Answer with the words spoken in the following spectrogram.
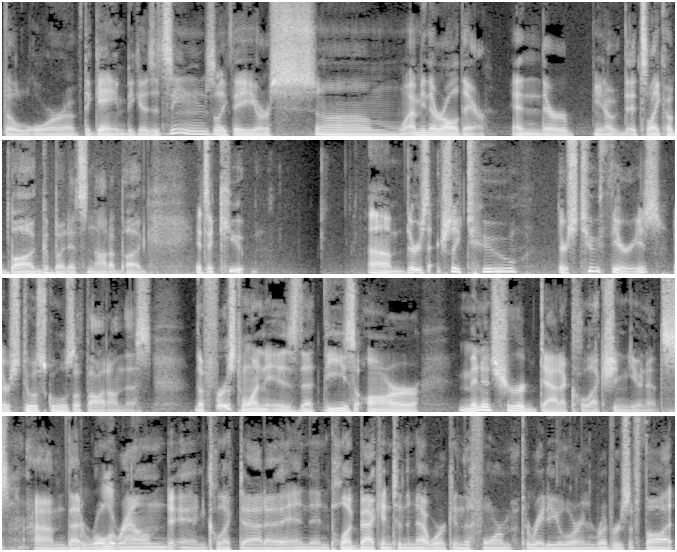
the lore of the game because it seems like they are some i mean they're all there and they're you know it's like a bug but it's not a bug it's a cube Um, there's actually two. There's two theories. There's two schools of thought on this. The first one is that these are miniature data collection units um, that roll around and collect data and then plug back into the network in the form of the Radiolarian rivers of thought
